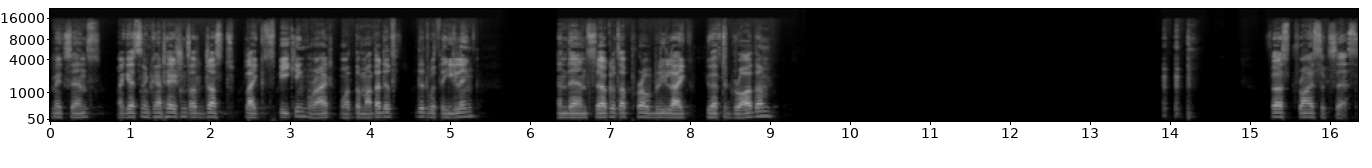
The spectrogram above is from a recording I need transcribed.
Makes sense. I guess incantations are just like speaking, right? What the mother did, did with the healing. And then circles are probably like you have to draw them. First try success.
